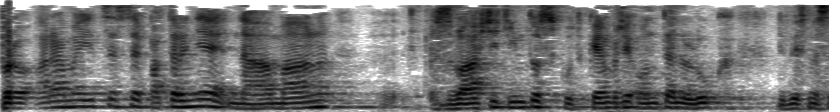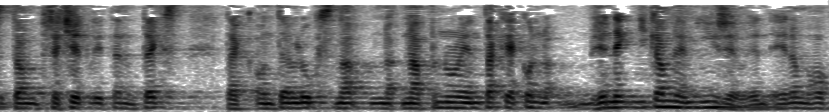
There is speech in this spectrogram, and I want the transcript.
Pro Aramejce se patrně Náman zvláště tímto skutkem, protože on ten luk, kdyby jsme si tam přečetli ten text, tak on ten luk napnul jen tak, jako, že nikam nemířil, jen, jenom ho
